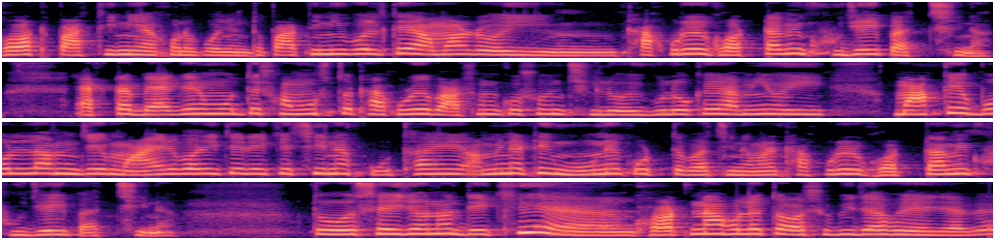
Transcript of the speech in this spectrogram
ঘট পাতিনি এখনও পর্যন্ত। পাতিনি বলতে আমার ওই ঠাকুরের ঘরটা আমি খুঁজেই পাচ্ছি না। একটা ব্যাগের মধ্যে সমস্ত ঠাকুরের বাসন কোসন ছিল, ওইগুলোকে আমি ওই মাকে বললাম যে, মায়ের বাড়িতে রেখেছি না, কোথায়? আমি না ঠিক মনে করতে পারছি না মানে ঠাকুরের ঘরটা আমি খুঁজেই পাচ্ছি না। তো সেই জন্য দেখি ঘট না হলে তো অসুবিধা হয়ে যাবে।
